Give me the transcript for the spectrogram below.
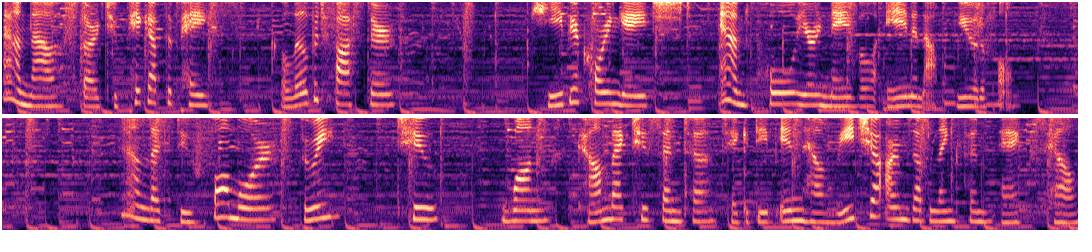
And now start to pick up the pace, a little bit faster. Keep your core engaged and pull your navel in and up. Beautiful. And let's do four more. Three, two, one. Come back to center. Take a deep inhale. Reach your arms up, lengthen. Exhale,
